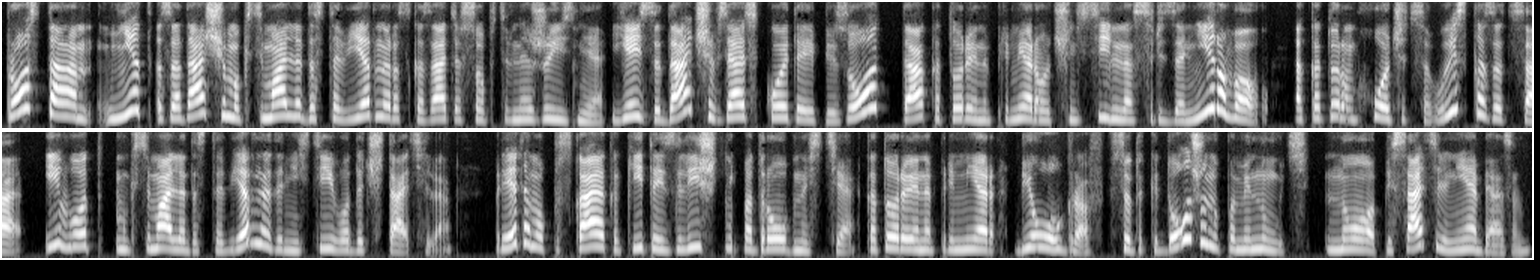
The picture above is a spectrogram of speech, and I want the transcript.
просто нет задачи максимально достоверно рассказать о собственной жизни. Есть задача взять какой-то эпизод, да, который, например, очень сильно срезонировал, о котором хочется высказаться, и вот максимально достоверно донести его до читателя при этом опуская какие-то излишние подробности, которые, например, биограф все-таки должен упомянуть, но писатель не обязан.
